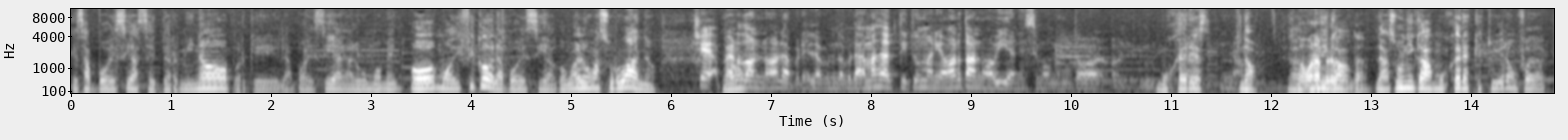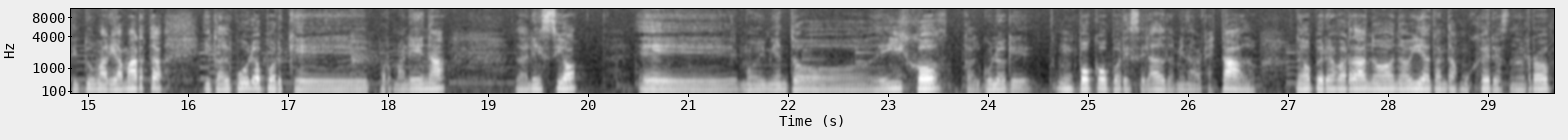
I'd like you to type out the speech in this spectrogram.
esa poesía se terminó porque la poesía en algún momento, o modificó la poesía como algo más urbano. Che, perdón, ¿no? La, pregunta, pero además de actitud María Marta no había en ese momento... Mujeres, no. Las, buena pregunta. las únicas mujeres que estuvieron fue actitud María Marta y calculo porque por Malena D'Alessio eh, movimiento de hijos, calculo que un poco por ese lado también habrá estado, ¿no? Pero es verdad, no, no había tantas mujeres en el rock.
